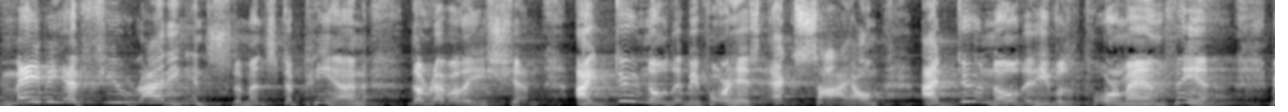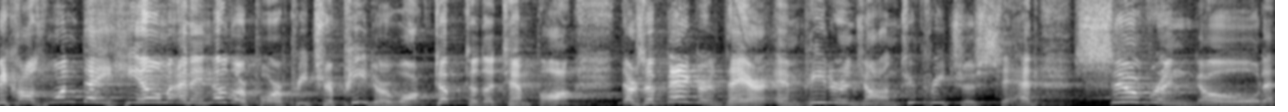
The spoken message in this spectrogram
maybe a few writing instruments to pen the revelation. I do know that before his exile, I do know that he was a poor man then, because one day him and another poor preacher, Peter, walked up to the temple. There's a beggar there, and Peter and John, two preachers, said, Silver and gold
